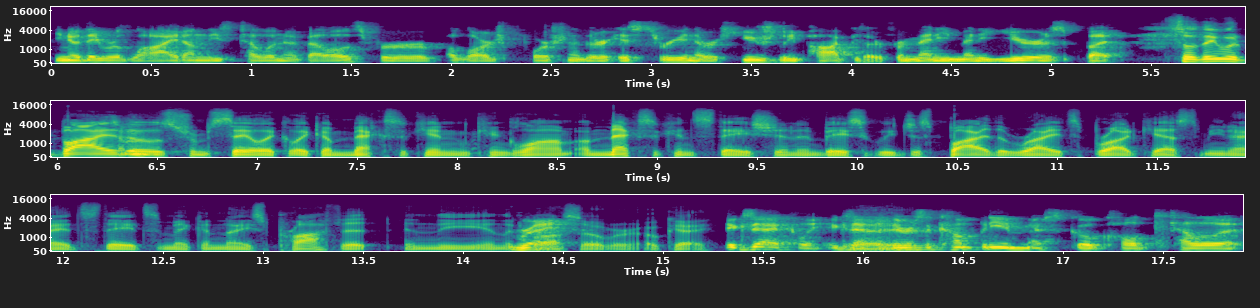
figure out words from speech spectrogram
you know they relied on these telenovelas for a large portion of their history, and they were hugely popular for many many years. But so they would buy some, those from say like like a Mexican conglomerate, a Mexican station, and basically just buy the rights, broadcast in the United States, and make a nice profit in the in the right. crossover. Okay, exactly, exactly. There's a company in Mexico called Tele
